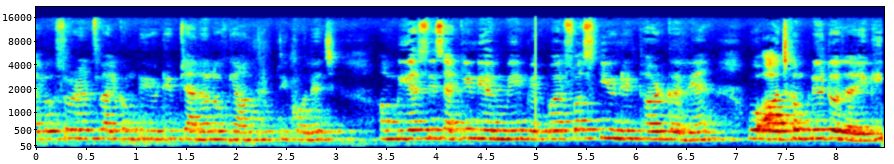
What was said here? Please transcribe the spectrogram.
Hello students welcome to YouTube channel of Gyan Tripti college हम बीएससी सेकंड ईयर में पेपर फ़र्स्ट की यूनिट थर्ड कर रहे हैं। वो आज कंप्लीट हो जाएगी।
